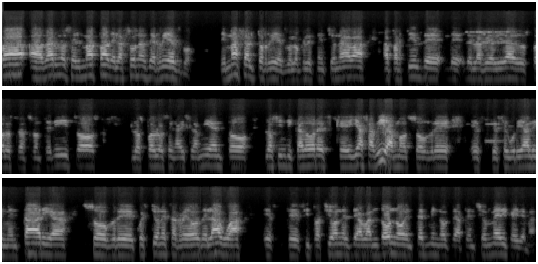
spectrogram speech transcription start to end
va a darnos el mapa de las zonas de riesgo, de más alto riesgo, lo que les mencionaba a partir de la realidad de los pueblos transfronterizos, los pueblos en aislamiento, los indicadores que ya sabíamos sobre este, seguridad alimentaria, sobre cuestiones alrededor del agua, este, situaciones de abandono en términos de atención médica y demás.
